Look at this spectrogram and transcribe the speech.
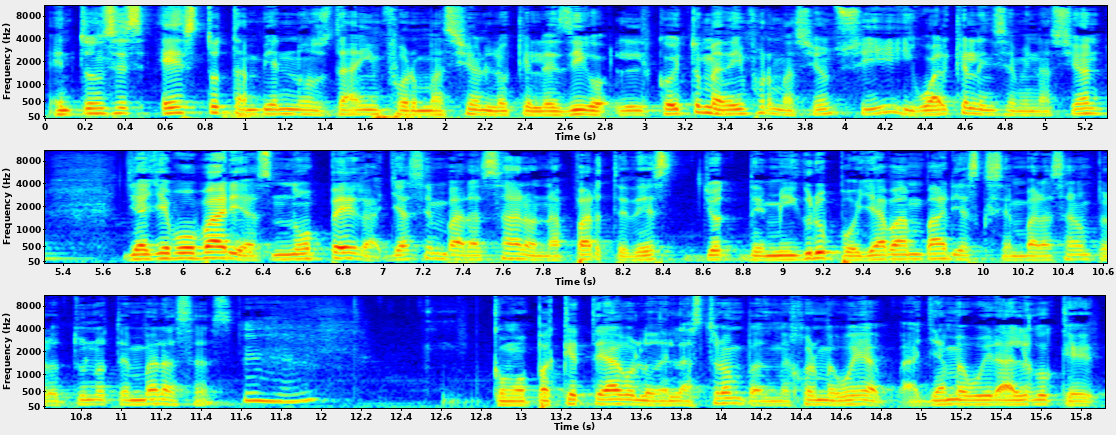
Entonces, esto también nos da información, lo que les digo. ¿El coito me da información? Sí, igual que la inseminación. Ya llevo varias, no pega, ya se embarazaron. Aparte de, yo, de mi grupo, ya van varias que se embarazaron, pero tú no te embarazas. Como para qué te hago lo de las trompas, mejor me voy a, allá me voy a ir a algo que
